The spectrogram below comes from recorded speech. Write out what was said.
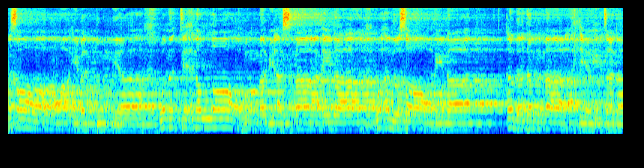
مصائب الدنيا ومتعنا اللهم بأسماعنا وأبصارنا أبدا ما أحييتنا.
